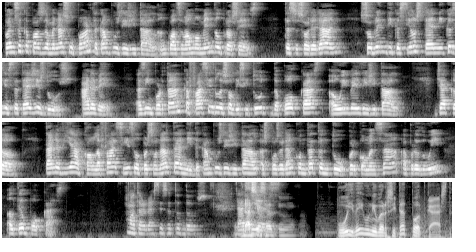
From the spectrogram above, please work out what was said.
Pensa que pots demanar suport a Campus Digital en qualsevol moment del procés. T'assessoraran sobre indicacions tècniques i estratègies d'ús. Ara bé, és important que facis la sol·licitud de podcast a UIB Digital, ja que tan aviat com la facis, el personal tècnic de Campus Digital es posarà en contacte amb tu per començar a produir el teu podcast. Moltes gràcies a tots dos. Gràcies a tu. UIB Universitat Podcast,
